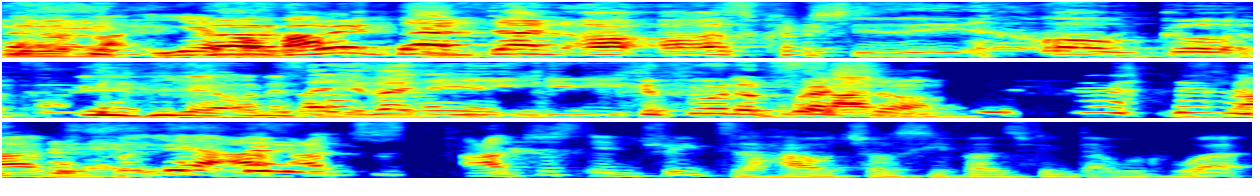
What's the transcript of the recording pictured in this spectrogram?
Yeah, but, yeah, no, the way Dan Dan asked questions, oh god, yeah, honestly, like, like you, you, you can feel the it's pressure. slimy. Slimy. But yeah, I, I just, I'm just intrigued to how Chelsea fans think that would work.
